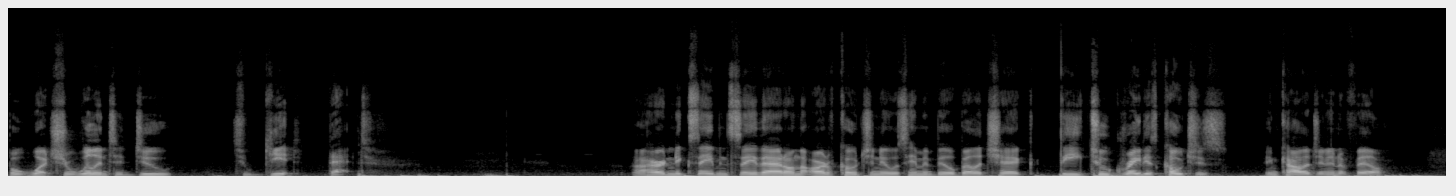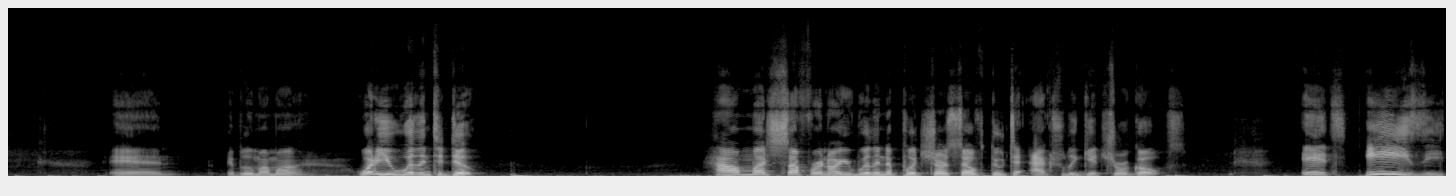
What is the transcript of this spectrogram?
but what you're willing to do to get that. I heard Nick Saban say that on the Art of Coaching. It was him and Bill Belichick, the two greatest coaches in college and NFL. And it blew my mind. What are you willing to do? How much suffering are you willing to put yourself through to actually get your goals? It's easy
